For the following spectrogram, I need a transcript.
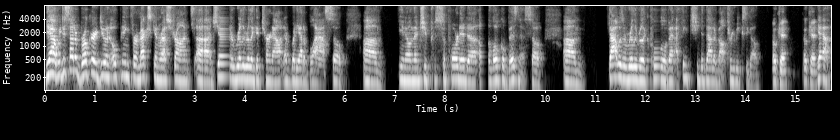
Yeah, we just had a broker do an opening for a Mexican restaurant. Uh, she had a really, really good turnout, and everybody had a blast. So um, you know, and then she supported a, a local business. So um, that was a really, really cool event. I think she did that about three weeks ago. Okay. Okay. Yeah.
